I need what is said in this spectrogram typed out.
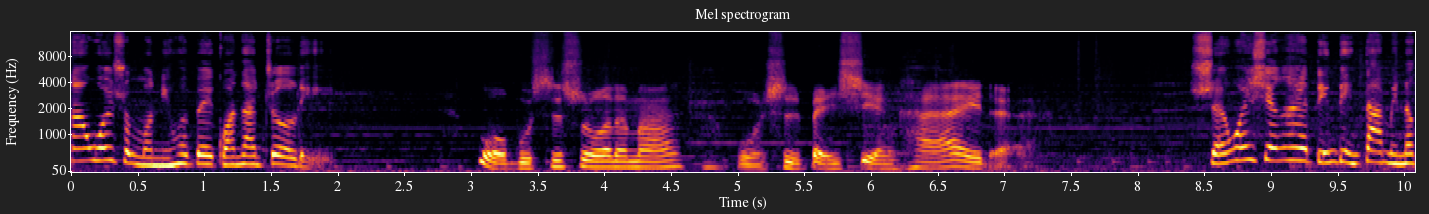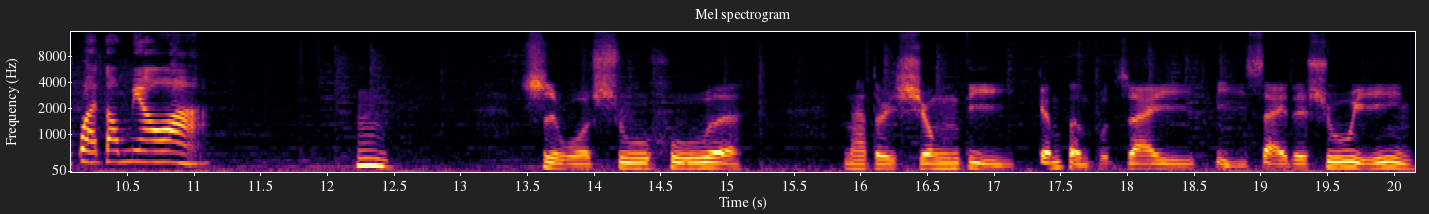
那为什么你会被关在这里？我不是说了吗？我是被陷害的。谁会陷害鼎鼎大名的怪盗喵啊？嗯，是我疏忽了。那对兄弟根本不在意比赛的输赢，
